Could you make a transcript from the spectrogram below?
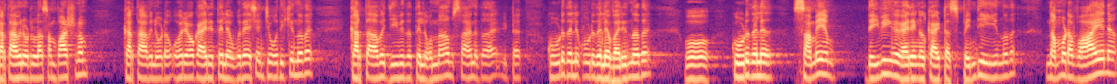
കർത്താവിനോടുള്ള സംഭാഷണം കർത്താവിനോട് ഓരോ കാര്യത്തിൽ ഉപദേശം ചോദിക്കുന്നത് കർത്താവ് ജീവിതത്തിൽ ഒന്നാം സ്ഥാനത്തായിട്ട് കൂടുതൽ കൂടുതൽ വരുന്നത്. ഓ കൂടുതൽ സമയം ദൈവിക കാര്യങ്ങൾക്കായിട്ട് സ്പെൻഡ് ചെയ്യുന്നത്. നമ്മുടെ വായന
